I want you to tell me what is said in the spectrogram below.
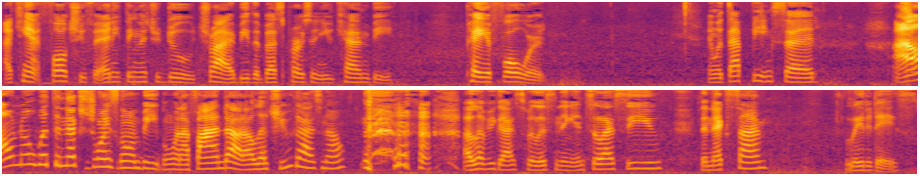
I can't fault you for anything that you do. Try, be the best person you can be. Pay it forward. And with that being said, I don't know what the next joint's going to be, but when I find out, I'll let you guys know. I love you guys for listening. Until I see you the next time, later days.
